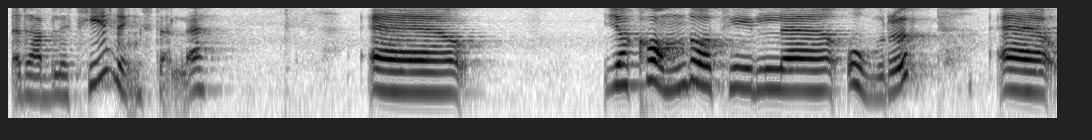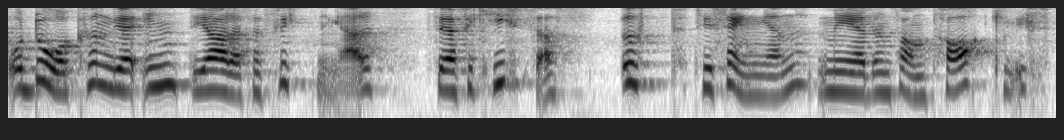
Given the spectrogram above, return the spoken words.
rehabiliteringsställe. Eh, jag kom då till eh, Orup eh, och då kunde jag inte göra förflyttningar så jag fick hissas upp till sängen med en sån taklyft.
